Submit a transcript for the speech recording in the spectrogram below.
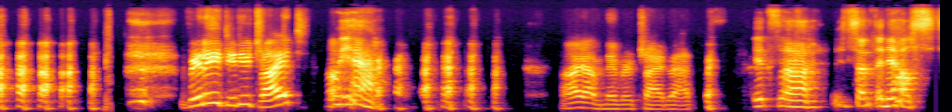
really? Did you try it? Oh, yeah, I have never tried that. it's, uh, it's something else.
